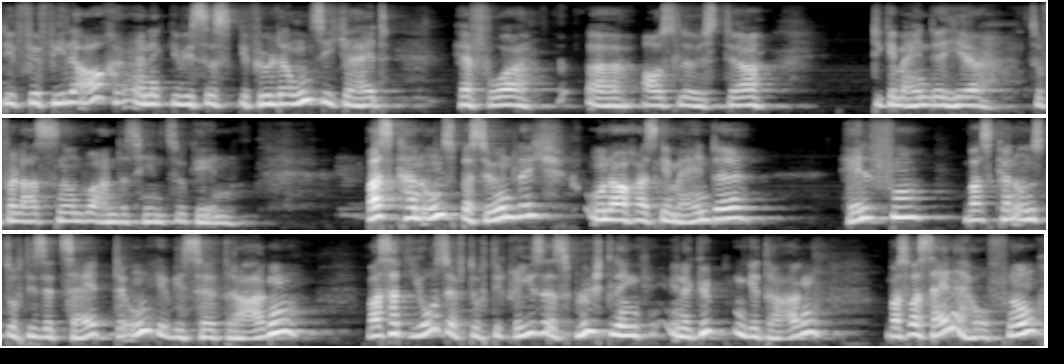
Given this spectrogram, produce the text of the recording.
die für viele auch ein gewisses Gefühl der Unsicherheit hervor äh, auslöst, ja, die Gemeinde hier zu verlassen und woanders hinzugehen. Was kann uns persönlich und auch als Gemeinde helfen? Was kann uns durch diese Zeit der Ungewissheit tragen? Was hat Josef durch die Krise als Flüchtling in Ägypten getragen? Was war seine Hoffnung?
